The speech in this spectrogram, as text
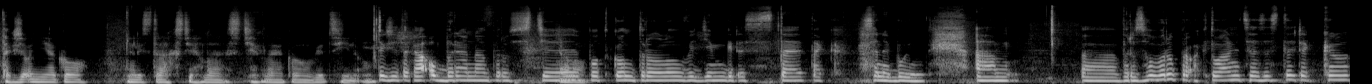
takže oni jako měli strach z těchto, z těchto jako věcí. No. Takže taká obrana prostě ano. pod kontrolou, vidím, kde jste, tak se nebojím. A v rozhovoru pro aktuálně CZ jste řekl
